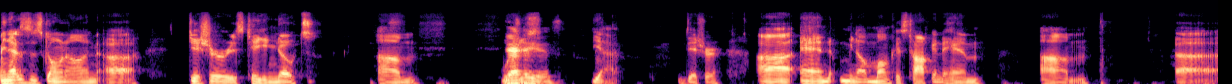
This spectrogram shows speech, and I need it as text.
And as this is going on, uh Disher is taking notes. Um Yeah, is- he is. yeah, Disher. Uh, and you know, Monk is talking to him um, uh,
